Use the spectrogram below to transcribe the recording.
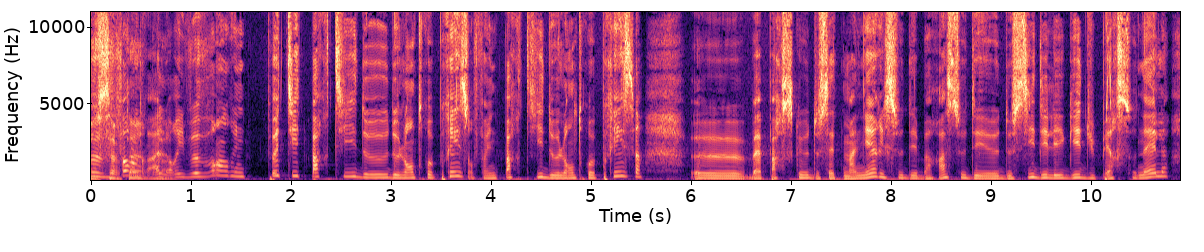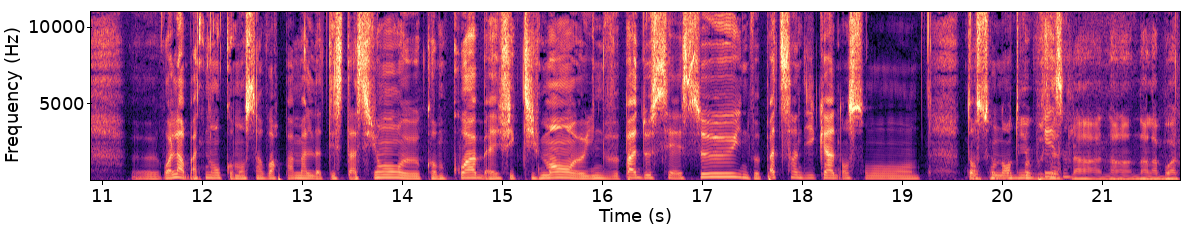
veut certains. vendre voilà. alors il veut vendre une petite partie de, de l'entreprise enfin une partie de l'entreprise euh, bah, parce que de cette manière il se débarrasse des, de six délégués du personnel Euh, voilà maintenant on commence à avoir pas mal d'attestations euh, comme quoi bah, effectivement il ne veut pas de CSE il ne veut pas de syndicat dans son dans son entreprise Vous êtes là dans, dans la boîte?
